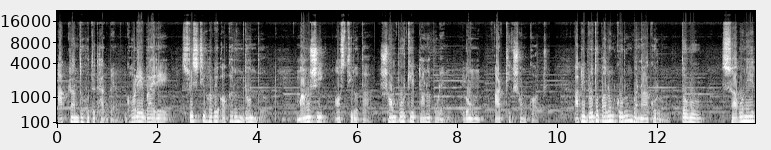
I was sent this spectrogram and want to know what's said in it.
আক্রান্ত হতে থাকবেন। ঘরে বাইরে সৃষ্টি হবে অকারণ দ্বন্দ্ব, মানসিক অস্থিরতা সম্পর্কের টানাপোড়েন এবং আর্থিক সংকট। আপনি ব্রত পালন করুন বা না করুন, তবু শ্রাবণের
